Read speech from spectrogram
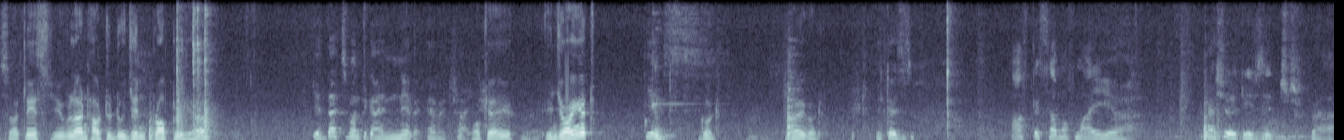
So at least you've learned how to do jin properly, huh? Yeah, that's one thing I never ever tried. Okay, you enjoying it? Yes, Good. Very good. because after some of my uh, casualties with uh,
